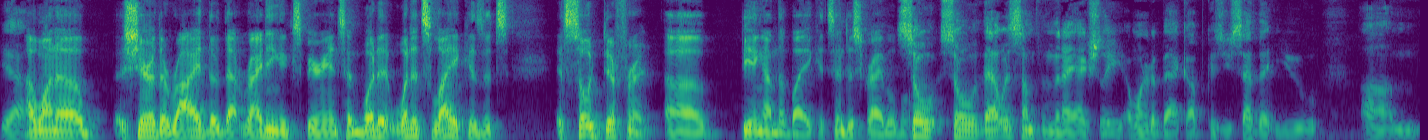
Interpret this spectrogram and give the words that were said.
Yeah. i want to share the ride the, that riding experience and what it what it's like is it's it's so different uh being on the bike it's indescribable So, so that was something that I actually I wanted to back up because you said that you, um,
